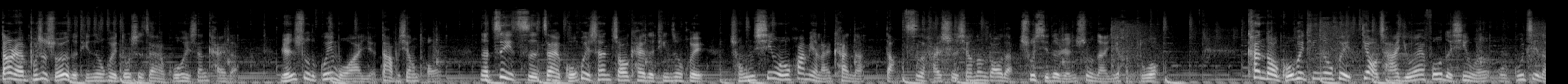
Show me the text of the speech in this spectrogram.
当然，不是所有的听证会都是在国会山开的，人数的规模啊也大不相同。那这次在国会山召开的听证会，从新闻画面来看呢，档次还是相当高的，出席的人数呢也很多。看到国会听证会调查 UFO 的新闻，我估计呢，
